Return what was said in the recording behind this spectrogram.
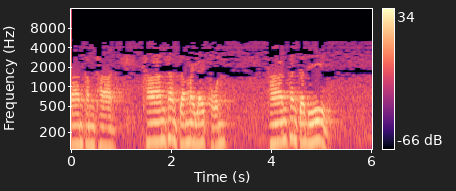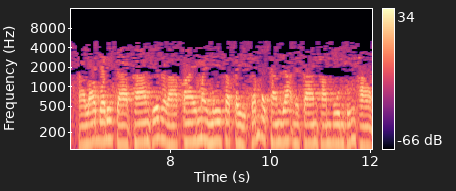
การทำทาน ทานท่านจะไม่ไร้ผล ทานท่านจะดี ถ้าเราบริจาคทานเสียสละไปไม่มีสติสัมปชัญญะในการทำบุญทุนทาน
